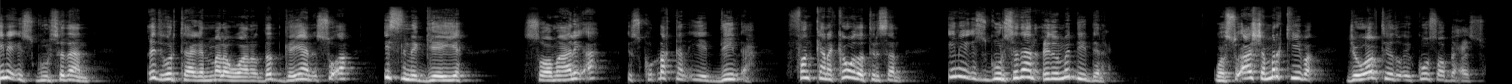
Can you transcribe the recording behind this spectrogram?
inay isguursadaan. Cid hortaagan male waana dad gayaan isu ah isna geeya. Soomaali ah isku dhaqan iyo diin ah. Fankana ka wada tirsan inay isguursadaan ciduma diidana waa su'aasha markiiba jawaabteedu ay kuu soo baxayso.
